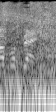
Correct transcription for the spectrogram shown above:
trouble, then.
